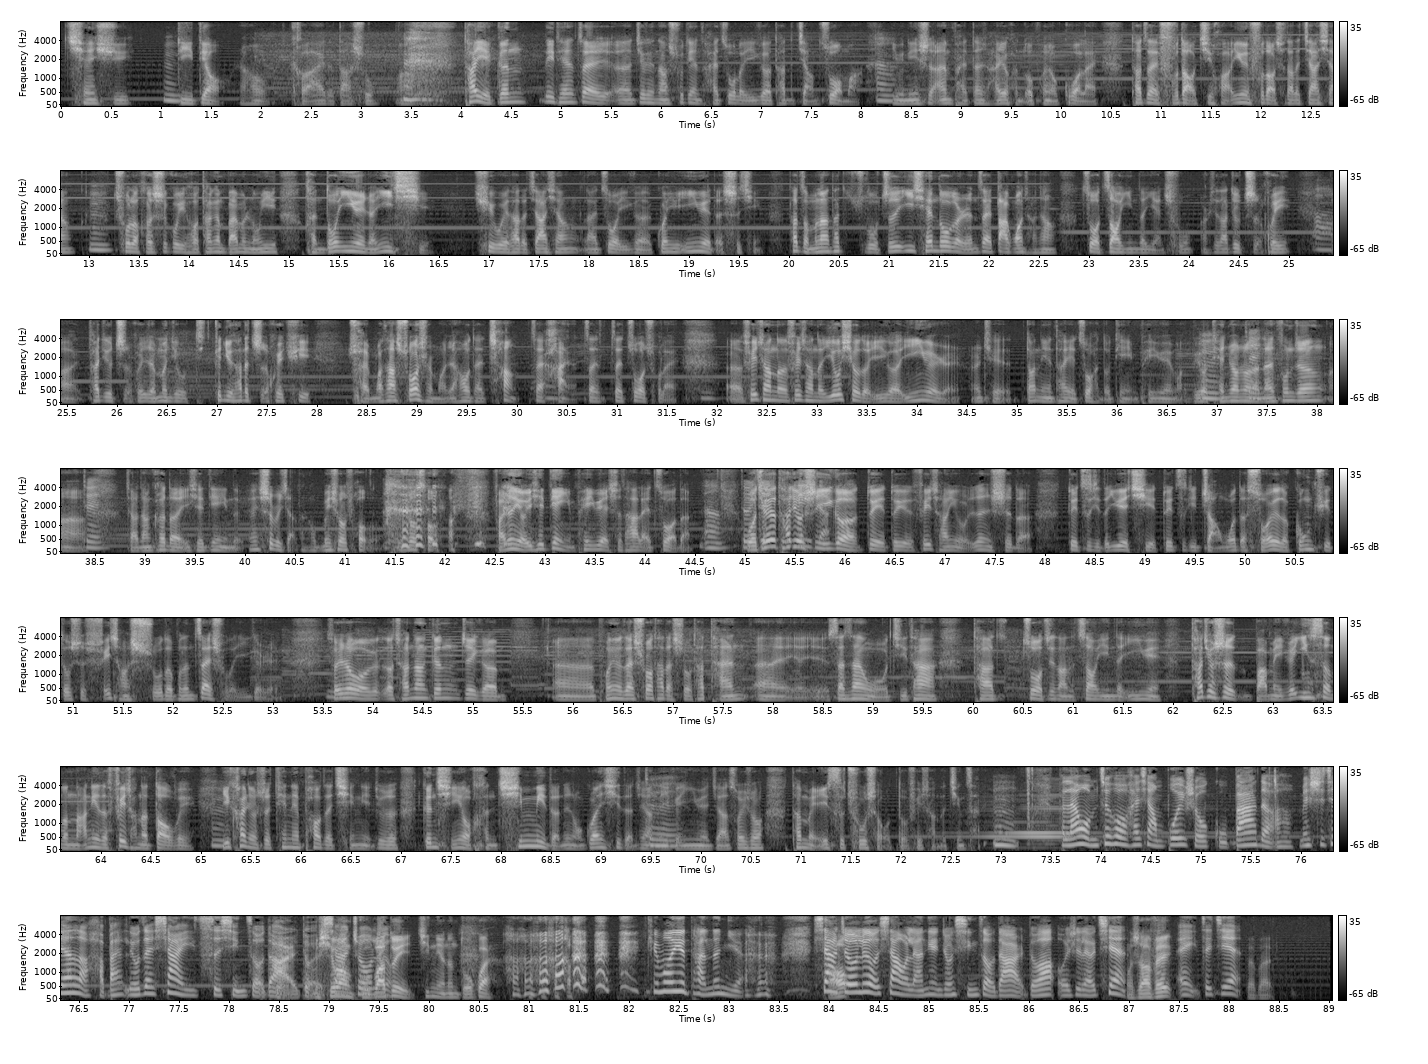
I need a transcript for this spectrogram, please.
谦虚、嗯低调，然后可爱的大叔啊。他也跟那天在呃旧天堂书店还做了一个他的讲座嘛，因为嗯临时安排，但是还有很多朋友过来。他在福岛计划，因为福岛是他的家乡，嗯出了核事故以后，他跟坂本龙一很多音乐人一起去为他的家乡来做一个关于音乐的事情。他怎么呢？他组织一千多个人在大广场上做噪音的演出，而且他就指挥啊啊，他就指挥，人们就根据他的指挥去揣摩他说什么，然后再唱、再喊、再再做出来嗯。呃，非常的非常的优秀的一个音乐人，而且当年他也做很多电影配乐嘛，比如田壮壮的南风筝啊，对，贾樟柯的一些电影的，哎，是不是贾樟柯？没说错吧？没说错吧？反正有一些电影配乐是他来做的。嗯，我觉得他就是一个对对非常有认识的，对自己的乐器、对自己掌握的所有的工具都是非常熟的不能再熟的一个人。所以说我我常常跟这个呃朋友在说他的时候，他弹呃三三五吉他，他做这样的噪音的音乐，他就是把每个音色都拿捏的非常的到位，嗯一看就是天天泡在琴里，就是跟琴有很亲密的那种关系的这样的一个音乐家。所以说他每一次出手都非常的精彩。嗯，本来我们最后还想播一首古巴的啊，没时间了，好吧，留在下一次行走的耳朵，希望古巴。队今年能夺冠。天方夜谭的你，下周六下午两点钟行走的耳朵，我是刘倩我，是阿飞，哎，再见。拜拜。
